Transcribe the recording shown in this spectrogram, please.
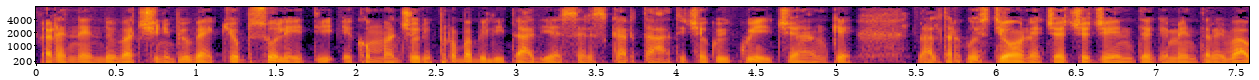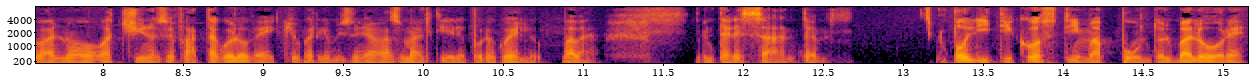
rendendo i vaccini più vecchi obsoleti e con maggiori probabilità di essere scartati. Cioè, qui, qui c'è anche l'altra questione, cioè c'è gente che mentre arrivava il nuovo vaccino si è fatta quello vecchio perché bisognava smaltire pure quello. Vabbè, interessante. Politico stima appunto il valore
